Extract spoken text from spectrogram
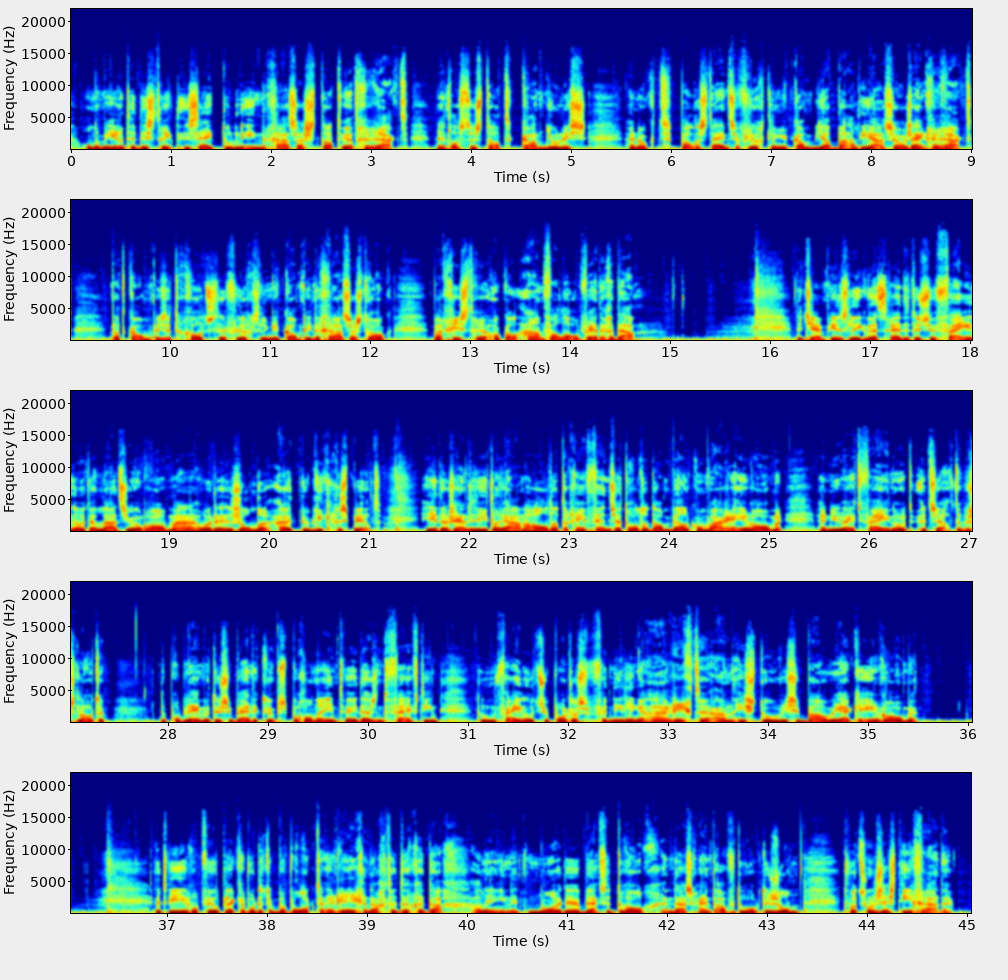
Onder meer het district Zaytun in Gazastad werd geraakt. Net als de stad Khan Yunis. En ook het Palestijnse vluchtelingenkamp Jabalia zou zijn geraakt. Dat kamp is het grootste vluchtelingenkamp in de Gazastrook... waar gisteren ook al aanvallen op werden gedaan. De Champions League-wedstrijden tussen Feyenoord en Lazio Roma worden zonder uitpubliek gespeeld. Eerder zeiden de Italianen al dat er geen fans uit Rotterdam welkom waren in Rome. En nu heeft Feyenoord hetzelfde besloten. De problemen tussen beide clubs begonnen in 2015... toen Feyenoord-supporters vernielingen aanrichten aan historische bouwwerken in Rome. Het weer op veel plekken wordt het bewolkt en regenachtige dag. Alleen in het noorden blijft het droog en daar schijnt af en toe ook de zon. Het wordt zo'n 16 graden.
